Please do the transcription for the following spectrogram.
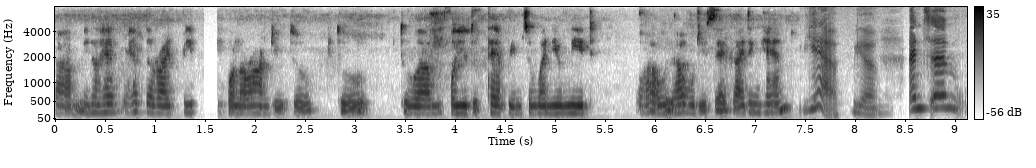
Um, you know, have have the right people around you to to to um, for you to tap into when you need how, how would you say, a guiding hand? Yeah, yeah. And um,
